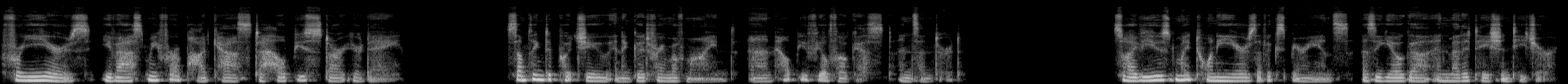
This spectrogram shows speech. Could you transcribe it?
For years, you've asked me for a podcast to help you start your day, something to put you in a good frame of mind and help you feel focused and centered. So I've used my 20 years of experience as a yoga and meditation teacher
